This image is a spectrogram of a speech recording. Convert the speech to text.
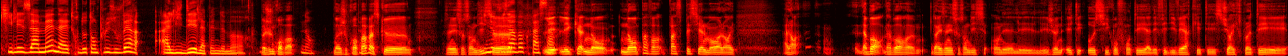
qui les amène à être d'autant plus ouverts à l'idée de la peine de mort? Bah, Je ne crois pas. Non. Bah, je ne crois pas parce que les années 70. Il ne vous euh, invoque pas ça les, Non, non pas, pas spécialement. Alors, alors D'abord, d'abord, euh, dans les années 70, on est, les, jeunes étaient aussi confrontés à des faits divers qui étaient surexploités et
